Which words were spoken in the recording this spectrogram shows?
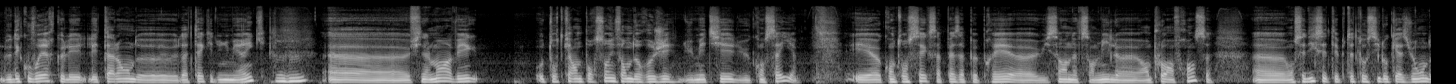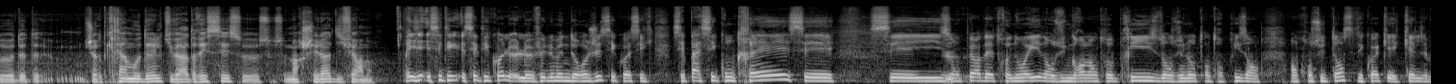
découvrir que les, talents de, la tech et du numérique mhm. euh, finalement avaient autour de 40% une forme de rejet du métier du conseil. Et quand on sait que ça pèse à peu près 800 900 000 emplois en France, euh, on s'est dit que c'était peut-être aussi l'occasion de, créer un modèle qui va adresser ce, marché-là différemment. Et c'était quoi le, phénomène de rejet? C'est quoi? C'est pas assez concret? C'est ils ont peur d'être noyés dans une grande entreprise, dans une autre entreprise en, en consultant? C'était quoi? Quel,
